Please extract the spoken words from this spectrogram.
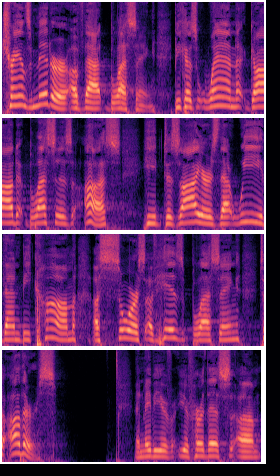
transmitter of that blessing. Because when God blesses us, he desires that we then become a source of his blessing to others. And maybe you've, you've heard this, um,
